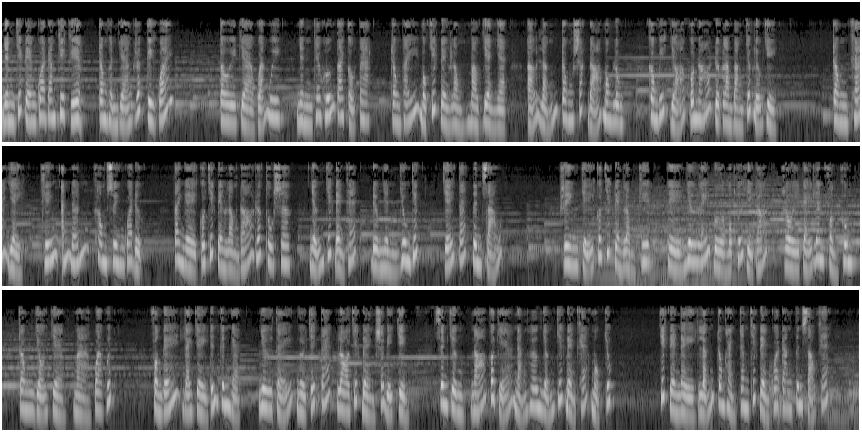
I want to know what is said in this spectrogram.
Nhìn chiếc đèn qua đăng kia kìa, trong hình dạng rất kỳ quái. Tôi và Quảng Nguy nhìn theo hướng tay cậu ta, trông thấy một chiếc đèn lồng màu vàng nhạt ở lẫn trong sắc đỏ mông lung, không biết vỏ của nó được làm bằng chất liệu gì. Trông khá dày, khiến ánh nến không xuyên qua được. Tay nghề của chiếc đèn lồng đó rất thô sơ, những chiếc đèn khác đều nhìn dung dứt, chế tác tinh xảo. Riêng chỉ có chiếc đèn lồng kia thì như lấy bừa một thứ gì đó rồi đẩy lên phần khung trong dọn dàng mà qua quýt. Phần đế lại dày đến kinh ngạc như thể người chế tác lo chiếc đèn sẽ bị chìm. Xem chừng nó có vẻ nặng hơn những chiếc đèn khác một chút. Chiếc đèn này lẫn trong hàng trăm chiếc đèn qua đăng tinh xảo khác,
